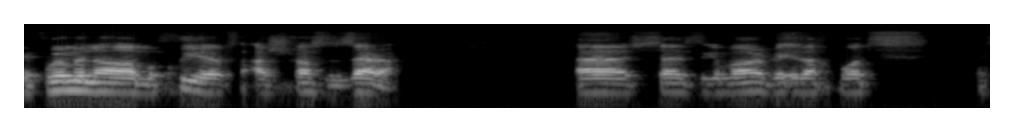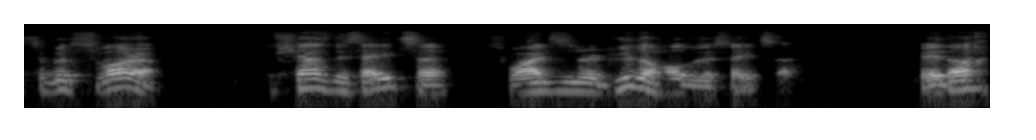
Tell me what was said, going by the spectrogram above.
If women are mechuyev, ashkas zera. Uh, says the Gemara, what's it's a good svara. If she has this eitzah, so why doesn't Yehuda hold this Eitzah? Vedach.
